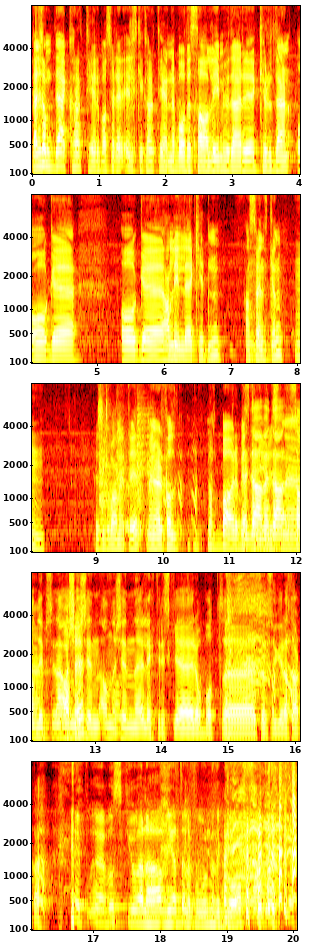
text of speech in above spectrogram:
Det er liksom, det er karakterbasert. Jeg elsker karakterene. Både Salim, hun der kurderen, og, eh, og uh, han lille kiden. Han svensken. Husker ikke hva han heter. Men i hvert fall bare Men da, da, Sandip, nei, Hva skjer? Anders, sin, Anders sin elektriske robotstøvsuger har starta. Jeg prøver å skru den av via telefonen, men det går faen ikke.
